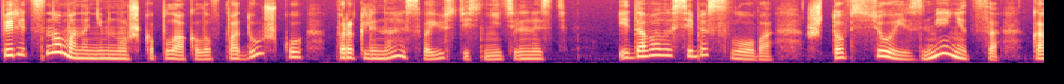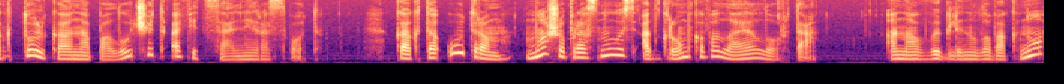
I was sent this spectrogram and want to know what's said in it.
Перед сном она немножко плакала в подушку, проклиная свою стеснительность, и давала себе слово, что все изменится, как только она получит официальный развод. Как-то утром Маша проснулась от громкого лая лорда. Она выглянула в окно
